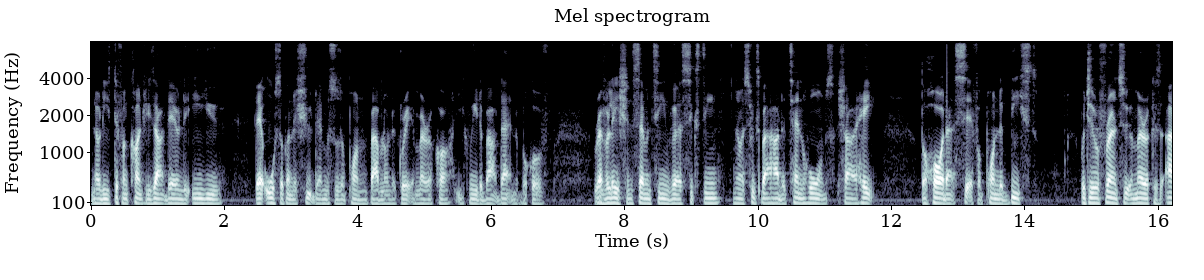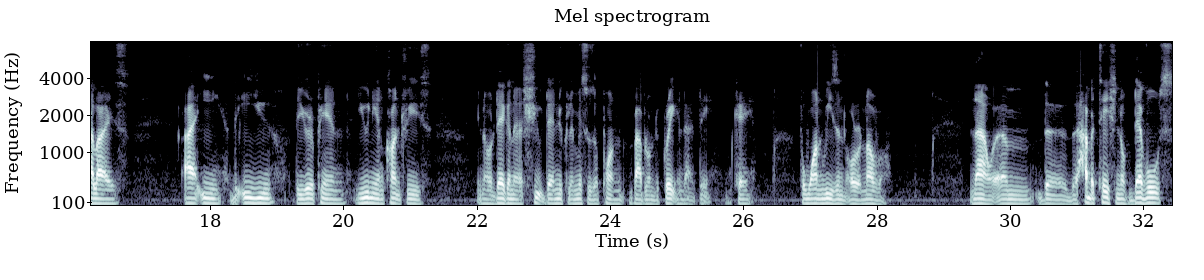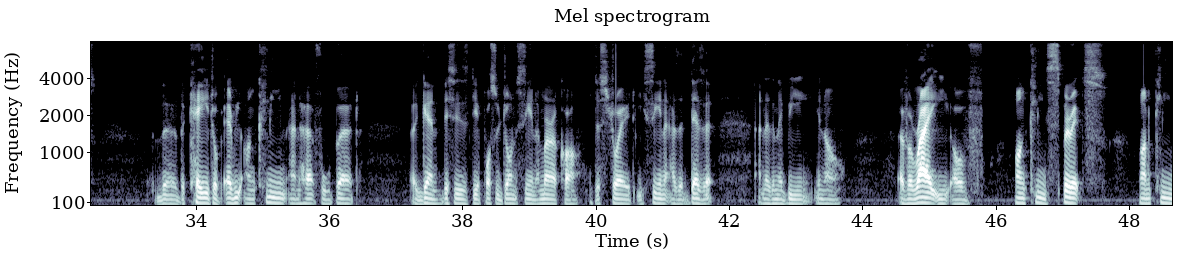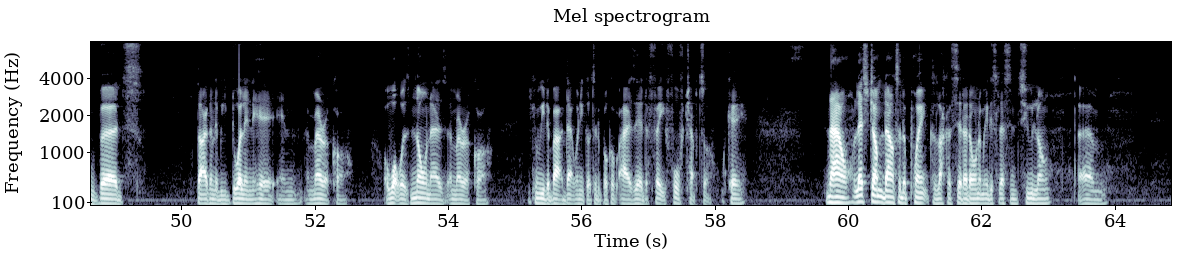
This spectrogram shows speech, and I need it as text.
You know, these different countries out there in the EU, they're also going to shoot their missiles upon Babylon the Great America. You can read about that in the book of Revelation 17, verse 16. You know, it speaks about how the ten horns shall hate the whore that sitteth upon the beast, which is referring to America's allies, i.e., the EU, the European Union countries. You know, they're going to shoot their nuclear missiles upon Babylon the Great in that day, okay, for one reason or another. Now, um, the, the habitation of devils, the, the cage of every unclean and hurtful bird. Again, this is the Apostle John seeing America destroyed. He's seeing it as a desert and there's going to be, you know, a variety of unclean spirits, unclean birds that are going to be dwelling here in America, or what was known as America. You can read about that when you go to the book of Isaiah, the 34th chapter, okay? Now, let's jump down to the point, because like I said, I don't want to make this lesson too long. Um,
